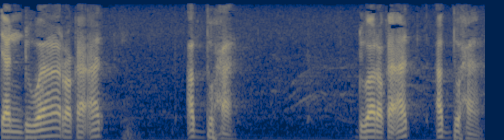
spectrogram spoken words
Dan dua rakaat ad-duha. Dua rakaat ad-duha.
